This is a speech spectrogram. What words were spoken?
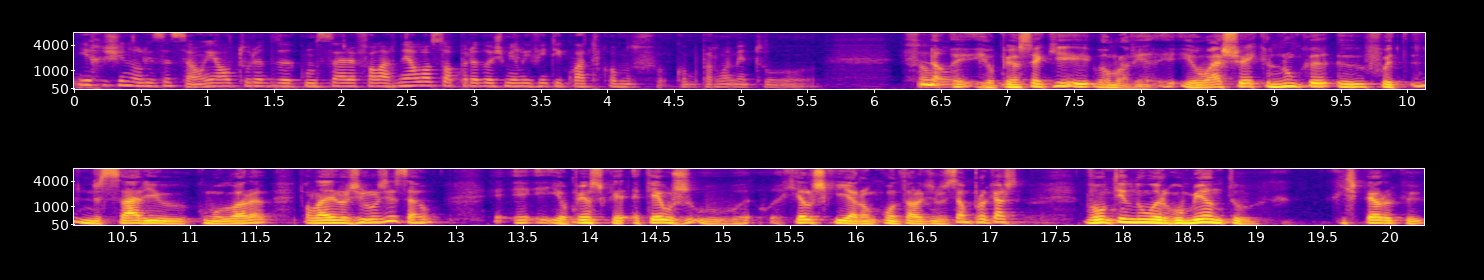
E a regionalização? É a altura de começar a falar nela ou só para 2024, como, como o Parlamento falou? Não, eu penso é que, vamos lá ver, eu acho é que nunca foi necessário, como agora, falar em regionalização eu penso que até os, o, aqueles que eram contra a legislação, por acaso, vão tendo um argumento que espero que,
